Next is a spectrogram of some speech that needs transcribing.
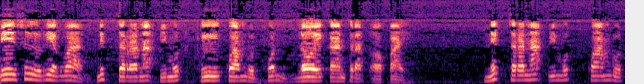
มีชื่อเรียกว่านิสรณวิมุตคือความหลุดพ้นโดยการสลัดออกไป นิสรณวิมุตความหลุด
